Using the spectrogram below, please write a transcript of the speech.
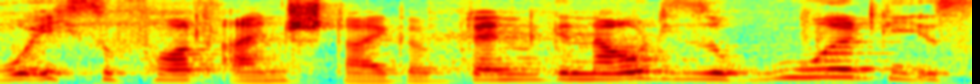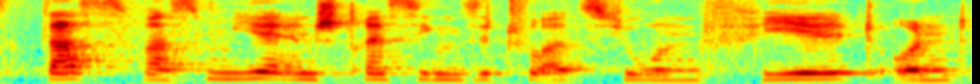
wo ich sofort einsteige. Denn genau diese Ruhe, die ist das, was mir in stressigen Situationen fehlt. Und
